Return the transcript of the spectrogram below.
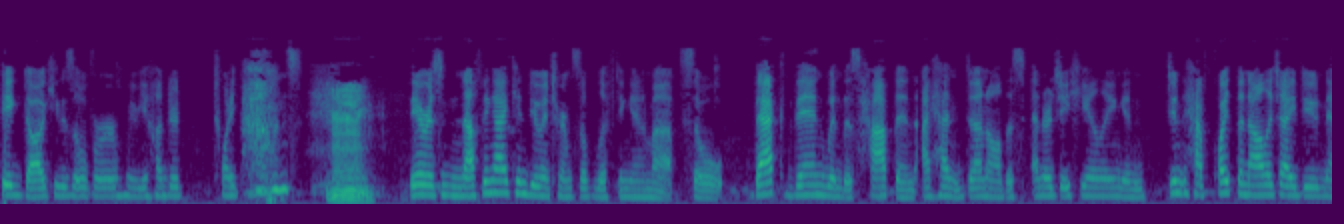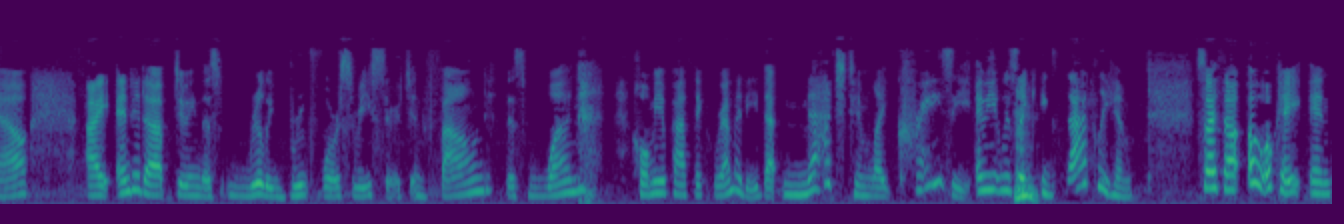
big dog, he was over maybe 120 pounds. Mm. There is nothing I can do in terms of lifting him up. So back then when this happened, I hadn't done all this energy healing and didn't have quite the knowledge I do now. I ended up doing this really brute force research and found this one homeopathic remedy that matched him like crazy. I mean, it was like mm. exactly him. So I thought, oh, okay. And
